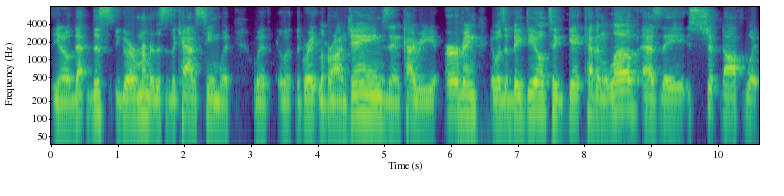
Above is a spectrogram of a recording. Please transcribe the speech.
you know, that this you remember this is a Cavs team with, with with the great LeBron James and Kyrie Irving. It was a big deal to get Kevin Love as they shipped off what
